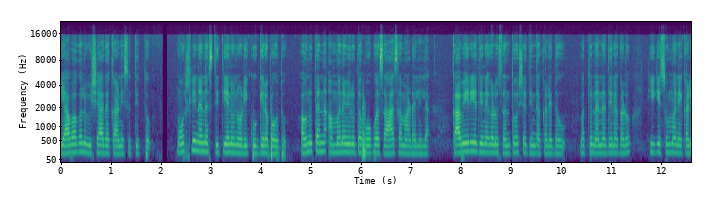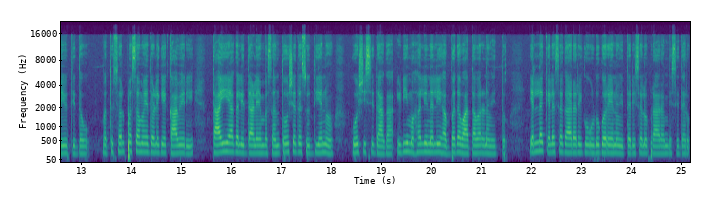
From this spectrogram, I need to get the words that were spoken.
ಯಾವಾಗಲೂ ವಿಷಾದ ಕಾಣಿಸುತ್ತಿತ್ತು. ಮೋಸ್ಟ್ಲಿ ನನ್ನ ಸ್ಥಿತಿಯನ್ನು ನೋಡಿ ಕುಗ್ಗಿರಬಹುದು. ಅವನು ತನ್ನ ಅಮ್ಮನ ವಿರುದ್ಧ ಹೋಗುವ ಸಾಹಸ ಮಾಡಲಿಲ್ಲ. ಕಾವೇರಿಯ ದಿನಗಳು ಸಂತೋಷದಿಂದ ಕಳೆದವು ಮತ್ತು ನನ್ನ ದಿನಗಳು ಹೀಗೆ ಸುಮ್ಮನೆ ಕಳೆಯುತ್ತಿದ್ದವು ಮತ್ತು ಸ್ವಲ್ಪ ಸಮಯದೊಳಗೆ ಕಾವೇರಿ ತಾಯಿಯಾಗಲಿದ್ದಾಳೆ ಎಂಬ ಸಂತೋಷದ ಸುದ್ದಿಯನ್ನು ಘೋಷಿಸಿದಾಗ ಇಡೀ ಮಹಲಿನಲ್ಲಿ ಹಬ್ಬದ ವಾತಾವರಣವಿತ್ತು. ಎಲ್ಲ ಕೆಲಸಗಾರರಿಗೂ ಉಡುಗೊರೆಯನ್ನು ವಿತರಿಸಲು ಪ್ರಾರಂಭಿಸಿದರು.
